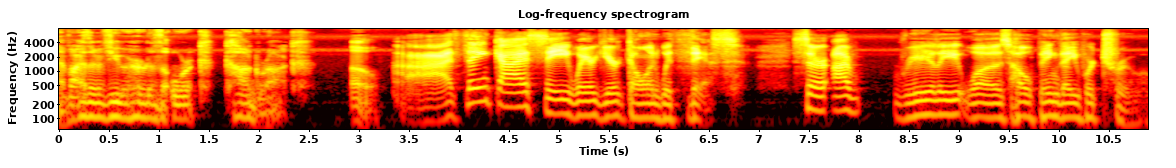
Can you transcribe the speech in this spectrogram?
Have either of you heard of the orc Cogrock? Oh, I think I see where you're going with this. Sir, I really was hoping they were true.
